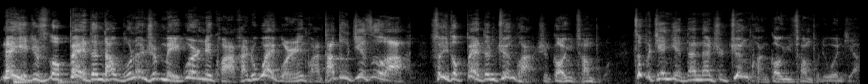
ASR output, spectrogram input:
那也就是说，拜登他无论是美国人的款还是外国人的款，他都接受啊。所以说，拜登捐款是高于川普。这不简简单单是捐款高于川普的问题啊？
